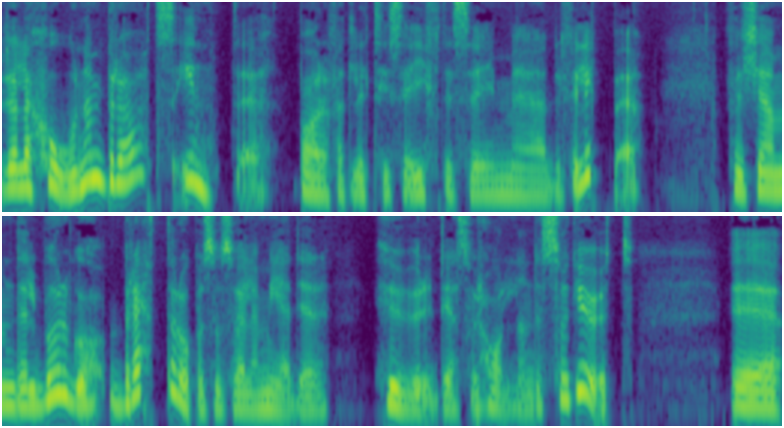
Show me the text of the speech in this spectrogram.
relationen bröts inte bara för att Letizia gifte sig med Felipe. För Cem Burgo berättar då på sociala medier hur deras förhållande såg ut. Eh,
